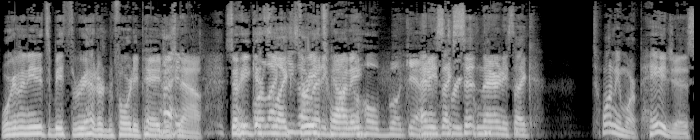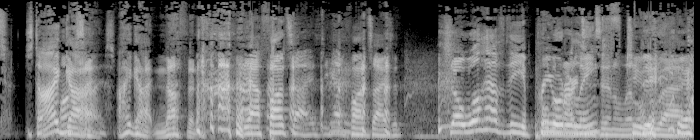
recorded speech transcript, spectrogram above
We're going to need it to be 340 pages Right. now. So he gets like like, he's already got 320. the whole book, yeah, and he's like sitting there and he's like, 20 more pages. Just I font got, size. I got nothing. yeah, font size. You got to font size it. So we'll have the pre-order link to. in a little. Uh,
